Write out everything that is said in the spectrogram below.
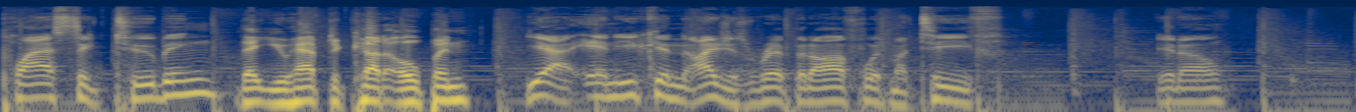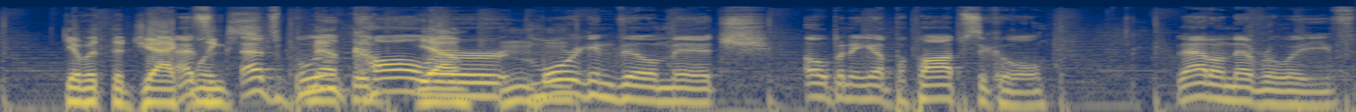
plastic tubing. that you have to cut open, Yeah, and you can. I just rip it off with my teeth. You know, give it the Jack that's Links. that's blue method. collar Yeah. Mhm. Morganville Mitch opening up a popsicle. That'll never leave.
